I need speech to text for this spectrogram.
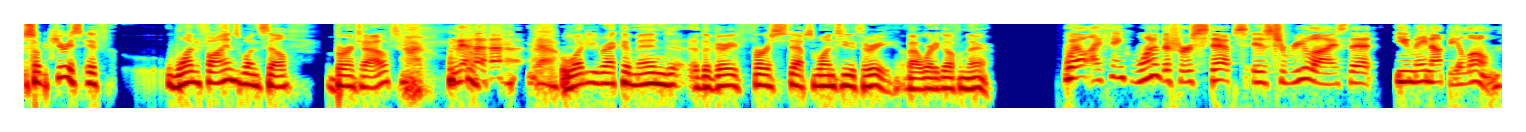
So I'm curious if one finds oneself burnt out. yeah. What do you recommend the very first steps, one, two, three, about where to go from there? Well, I think one of the first steps is to realize that you may not be alone.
